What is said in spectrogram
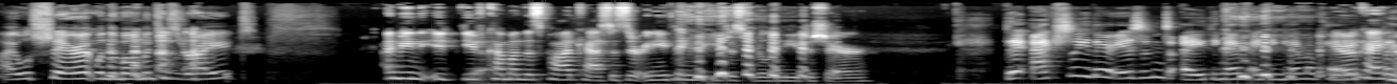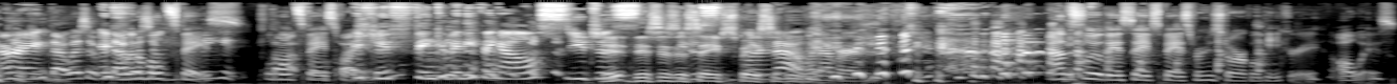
I will share it when the moment is right. I mean, you, you've Yeah. come on this podcast. Is there anything that you just really need to share? There actually there isn't. I think I'm I think I'm okay. You're okay? Like, All thank right. you. That was a If that you was wanna a hold really space. We'll hold thoughtful space for you. If you think of anything else, you just this is a safe space to do out that. whenever. Absolutely a safe space for historical geekery. Always,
